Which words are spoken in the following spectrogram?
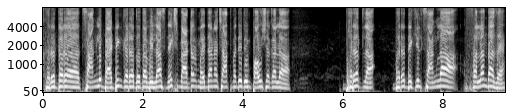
खर तर चांगली बॅटिंग करत होता विलास. नेक्स्ट बॅटर मैदानाच्या आतमध्ये तुम्ही पाहू शकाल भरतला. भरत देखील चांगला फलंदाज आहे.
